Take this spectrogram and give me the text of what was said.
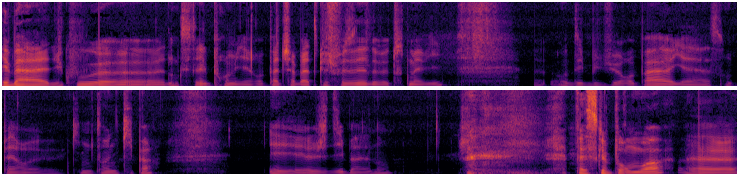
Et bah, du coup, donc c'était le premier repas de Shabbat que je faisais de toute ma vie. Au début du repas, il y a son père qui me tend une kippa. Et j'ai dit, bah non, Parce que pour moi, euh,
